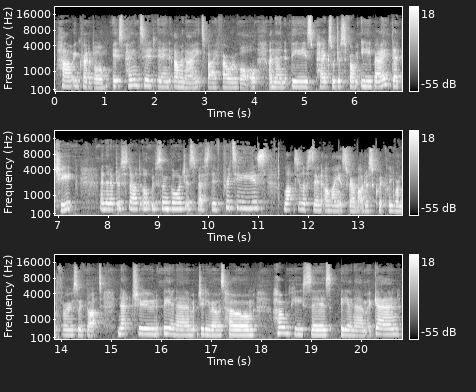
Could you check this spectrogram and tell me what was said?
How incredible. It's painted in Ammonite by Farrow and Ball and then these pegs were just from eBay, dead cheap. And then I've just started up with some gorgeous festive pretties. Lots you'll have seen on my Instagram, but I'll just quickly run through. So we've got Neptune, B&M, Ginny Rose Home, Home Pieces, B&M again.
